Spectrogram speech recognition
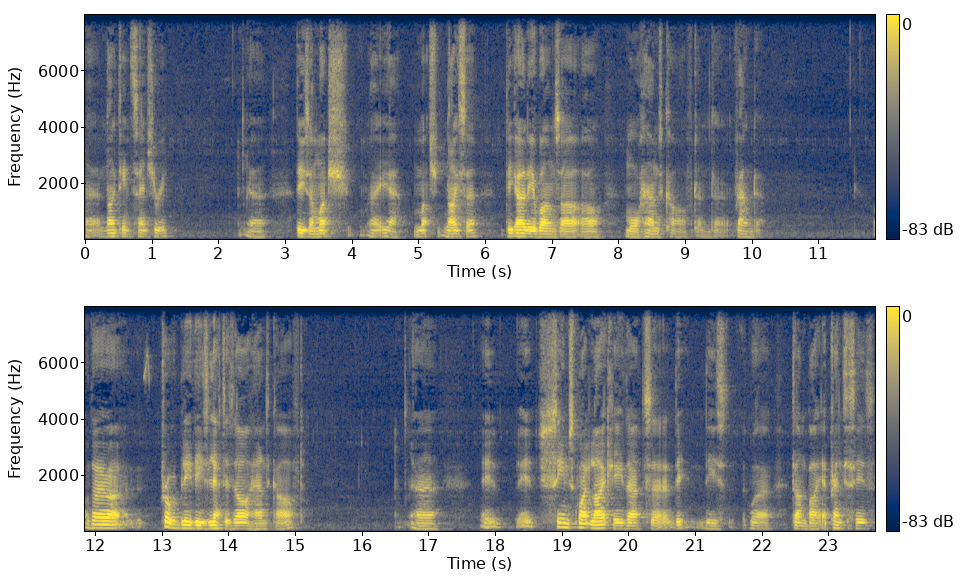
uh, 19th century. Uh, these are much, uh, yeah, much nicer. The earlier ones are, are more hand carved and uh, rounder. Although uh, probably these letters are hand carved, uh, it, it seems quite likely that uh, the, these were done by apprentices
